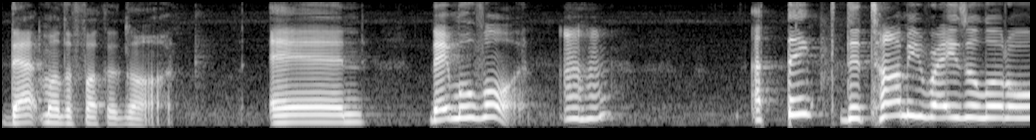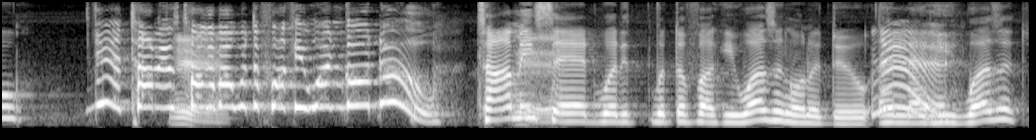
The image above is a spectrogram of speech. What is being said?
that motherfucker gone and they move on. Mm-hmm. I think did Tommy raise a little? Yeah, Tommy was talking about what the fuck he wasn't gonna do. Tommy Yeah. said what it, what the fuck he wasn't going to do, and that he wasn't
